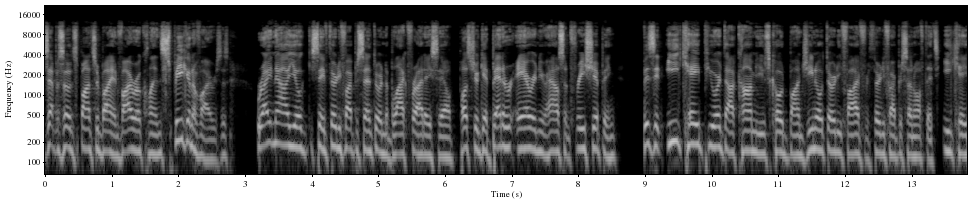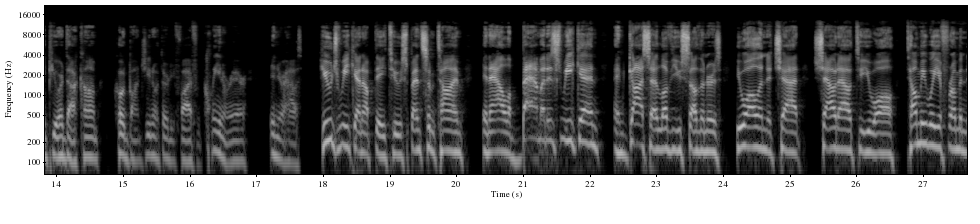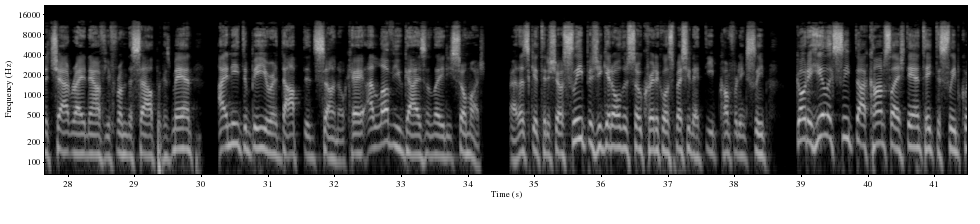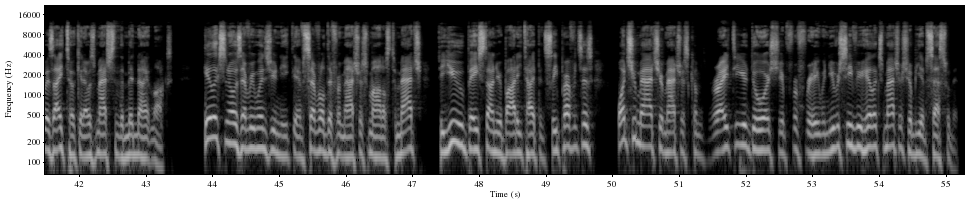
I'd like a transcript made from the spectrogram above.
This episode is sponsored by EnviroKlenz. Speaking of viruses, right now you'll save 35% during the Black Friday sale. Plus, you'll get better air in your house and free shipping. Visit ekpure.com. Use code Bongino35 for 35% off. That's ekpure.com. Code Bongino35 for cleaner air in your house. Huge weekend update, too. Spent some time in Alabama this weekend. And gosh, I love you, Southerners. You all in the chat. Shout out to you all. Tell me where you're from in the chat right now if you're from the South, because man, I need to be your adopted son, okay? I love you guys and ladies so much. All right, let's get to the show. Sleep as you get older is so critical, especially that deep, comforting sleep. Go to helixsleep.com slash Dan. Take the sleep quiz. I took it. I was matched to the Midnight Lux. Helix knows everyone's unique. They have several different mattress models to match to you based on your body type and sleep preferences. Once you match, your mattress comes right to your door, shipped for free. When you receive your Helix mattress, you'll be obsessed with it.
